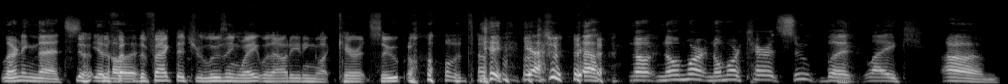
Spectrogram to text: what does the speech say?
learning that you the, know fa- the fact that you're losing weight without eating like carrot soup all the time. Yeah yeah. No no more no more carrot soup but like um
